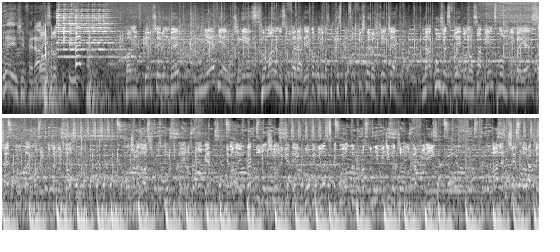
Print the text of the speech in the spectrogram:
Śmieje się Ferrari. Nos rozbity. Koniec pierwszej rundy. Nie wiem, czy nie jest złamany nos Ferrariego, ponieważ ma takie specyficzne rozcięcie na górze swojego nosa, więc możliwe jest, że tutaj może już do czegoś doszło. Musimy zobaczyć powtórki, ponieważ panowie emanują tak dużą siłą, że kiedy ich głowy nie odskakują, to po prostu nie widzimy, czy oni trafili. Ale czysto raczej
